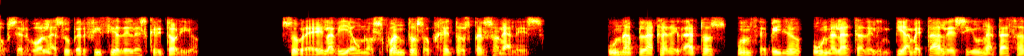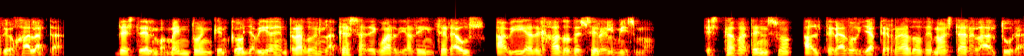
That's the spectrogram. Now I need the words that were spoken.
observó la superficie del escritorio. Sobre él había unos cuantos objetos personales. Una placa de datos, un cepillo, una lata de limpiametales y una taza de hojalata. Desde el momento en que Coy había entrado en la casa de guardia de Inceraus, había dejado de ser él mismo. Estaba tenso, alterado y aterrado de no estar a la altura.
